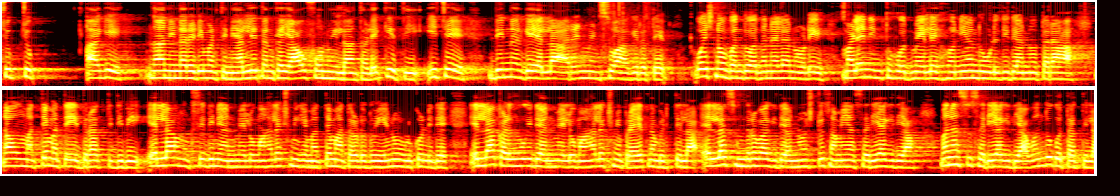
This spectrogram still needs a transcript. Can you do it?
ಚುಪ್ ಚುಪ್. ಹಾಗೆ ನಾನು ಇನ್ನು ರೆಡಿ ಮಾಡ್ತೀನಿ. ಅಲ್ಲಿ ತನಕ ಯಾವ ಫೋನು ಇಲ್ಲ ಅಂತಾಳೆ ಕೀರ್ತಿ. ಈಚೆ ಡಿನ್ನರ್ಗೆ ಎಲ್ಲ ಅರೇಂಜ್ಮೆಂಟ್ಸು ಆಗಿರುತ್ತೆ. ವೈಷ್ಣವ್ ಬಂದು ಅದನ್ನೆಲ್ಲ ನೋಡಿ ಮಳೆ ನಿಂತು ಹೋದ್ಮೇಲೆ ಹೊನಿಯೊಂದು ಉಳಿದಿದೆ ಅನ್ನೋ ತರಹ ನಾವು ಮತ್ತೆ ಮತ್ತೆ ಎದುರಾಗ್ತಿದ್ದೀವಿ. ಎಲ್ಲ ಮುಗಿಸಿದ್ದೀನಿ ಅಂದಮೇಲೂ ಮಹಾಲಕ್ಷ್ಮಿಗೆ ಮತ್ತೆ ಮಾತಾಡೋದು ಏನೂ ಉಳ್ಕೊಂಡಿದೆ. ಎಲ್ಲ ಕಳೆದು ಹೋಗಿದೆ ಅಂದಮೇಲೂ ಮಹಾಲಕ್ಷ್ಮಿ ಪ್ರಯತ್ನ ಬಿಡ್ತಿಲ್ಲ. ಎಲ್ಲ ಸುಂದರವಾಗಿದೆ ಅನ್ನೋಷ್ಟು ಸಮಯ ಸರಿಯಾಗಿದೆಯಾ? ಮನಸ್ಸು ಸರಿಯಾಗಿದೆಯಾ? ಒಂದೂ ಗೊತ್ತಾಗ್ತಿಲ್ಲ.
